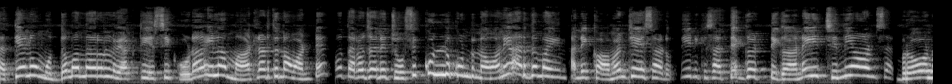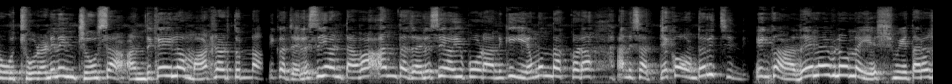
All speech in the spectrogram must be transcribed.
సత్య నువ్వు ముద్దమందారంలో వ్యక్తి చేసి కూడా ఇలా మాట్లాడుతున్నావు అంటే నువ్వు తనుజని చూసి కుళ్ళుకుంటున్నావు అని అర్థమైంది. అని కామెంట్ చేశాడు. దీనికి సత్య గట్టిగానే ఇచ్చింది ఆన్సర్. బ్రో నువ్వు చూడని నేను చూసా. అందుకే ఇలా మాట్లాడుతున్నా. ఇక జలసి అంటావా? అంత జలసి అయిపోవడానికి ఏముంది అక్కడ? అని సత్య కౌంటర్ ఇచ్చింది. ఇంకా అదే లైవ్లో ఉన్న యష్మి తనుజ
